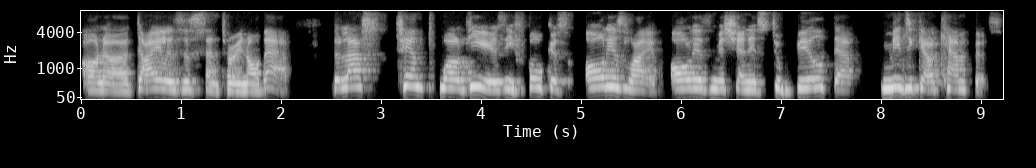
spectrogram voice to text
on a dialysis center and all that. The last 10, 12 years, he focused all his life, all his mission is to build that medical campus,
